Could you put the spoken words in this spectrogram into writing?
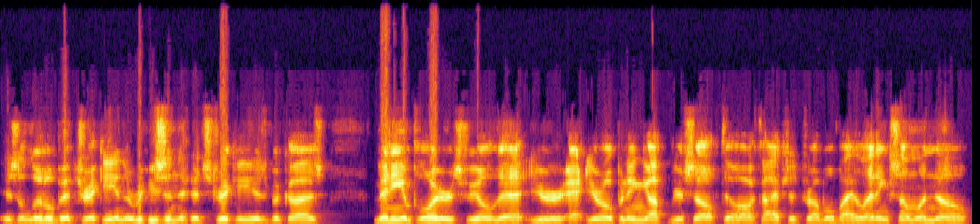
is a little bit tricky, and the reason that it's tricky is because many employers feel that you're at, you're opening up yourself to all types of trouble by letting someone know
